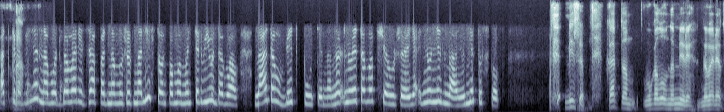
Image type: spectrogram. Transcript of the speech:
откровенно. Да. Вот говорит западному журналисту, он, по-моему, интервью давал, надо убить Путина. Ну, ну это вообще уже, я, ну не знаю, нету слов. Миша, как там в уголовном мире говорят,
